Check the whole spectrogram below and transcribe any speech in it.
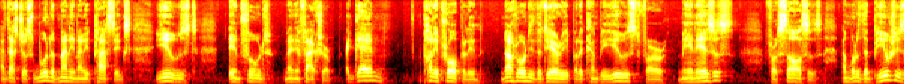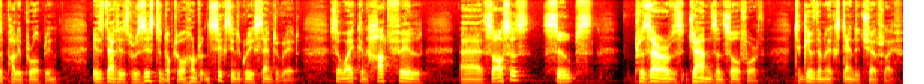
And that's just one of many, many plastics used in food manufacture. Again, polypropylene, not only the dairy, but it can be used for mayonnaises, for sauces. And one of the beauties of polypropylene is that it's resistant up to 160 degrees centigrade. So I can hot fill uh, sauces, soups, preserves, jams, and so forth to give them an extended shelf life.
